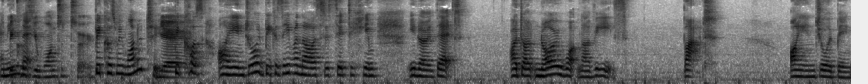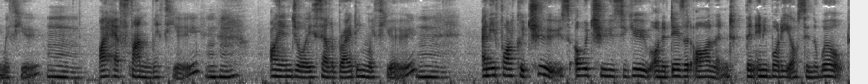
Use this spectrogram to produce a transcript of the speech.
And because that- you wanted to. because we wanted to. Yeah. Because I enjoyed. Because even though I just said to him, you know, that I don't know what love is, but I enjoy being with you. Mm. I have fun with you. Mm-hmm. I enjoy celebrating with you. Mm. And if I could choose, I would choose you on a desert island than anybody else in the world.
